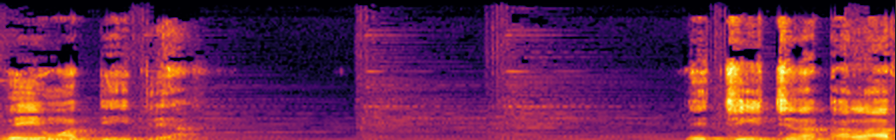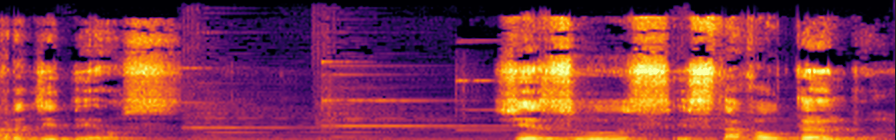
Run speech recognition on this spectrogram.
Leiam a Bíblia, medite na palavra de Deus. Jesus está voltando.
